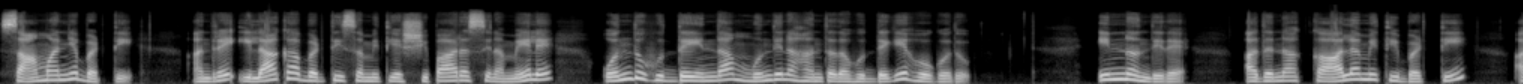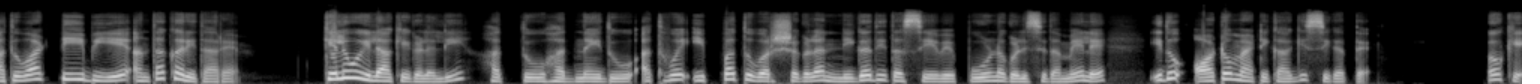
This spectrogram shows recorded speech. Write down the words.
ಸಾಮಾನ್ಯ ಬಡ್ತಿ. ಅಂದ್ರೆ ಇಲಾಖಾ ಬಡ್ತಿ ಸಮಿತಿಯ ಶಿಫಾರಸ್ಸಿನ ಮೇಲೆ ಒಂದು ಹುದ್ದೆಯಿಂದ ಮುಂದಿನ ಹಂತದ ಹುದ್ದೆಗೆ ಹೋಗೋದು. ಇನ್ನೊಂದಿದೆ, ಅದನ್ನ ಕಾಲಮಿತಿ ಬಡ್ತಿ ಅಥವಾ ಟಿಬಿಎ ಅಂತ ಕರೀತಾರೆ. ಕೆಲವು ಇಲಾಖೆಗಳಲ್ಲಿ ಹತ್ತು, ಹದಿನೈದು ಅಥವಾ ಇಪ್ಪತ್ತು ವರ್ಷಗಳ ನಿಗದಿತ ಸೇವೆ ಪೂರ್ಣಗೊಳಿಸಿದ ಮೇಲೆ ಇದು ಆಟೋಮ್ಯಾಟಿಕ್ ಆಗಿ ಸಿಗತ್ತೆ. ಓಕೆ,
